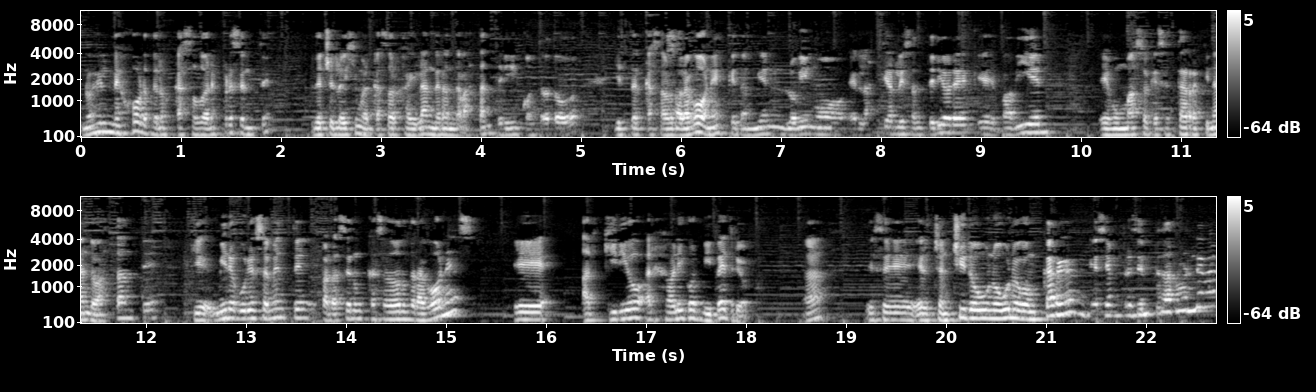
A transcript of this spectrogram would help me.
no es el mejor de los cazadores presentes, de hecho lo dijimos, el Cazador Highlander anda bastante bien contra todo, y está el Cazador Sí. Dragones, que también lo vimos en las tier lists anteriores, que va bien, es un mazo que se está refinando bastante, que mira curiosamente, para ser un Cazador Dragones, eh, adquirió al jabalí corvipétreo, ¿ah? ese el chanchito 1-1 con carga, que siempre, siempre da problemas,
